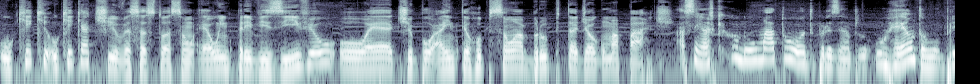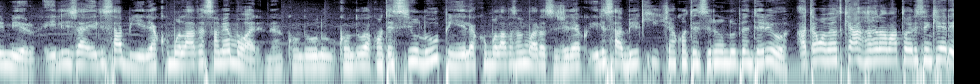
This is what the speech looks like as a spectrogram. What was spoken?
o que que, o que que ativa essa situação? É o imprevisível ou é, tipo, a interrupção abrupta de alguma parte? Assim, acho que quando um mata o outro, por exemplo, o Renton, o primeiro, ele já ele sabia, ele acumulava essa memória, né? Quando, o- quando acontecia o looping, ele acumulava essa memória, ou seja, ele, ele sabia o que tinha acontecido no loop anterior. Até o momento que a Hannah matou ele sem querer.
